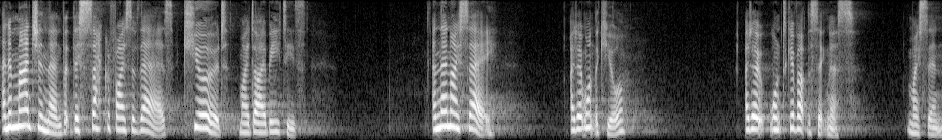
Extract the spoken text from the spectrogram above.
And imagine then that this sacrifice of theirs cured my diabetes. And then I say, I don't want the cure. I don't want to give up the sickness, my sin.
